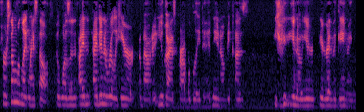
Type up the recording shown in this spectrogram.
for someone like myself, it wasn't. I, I didn't really hear about it. You guys probably did, you know, because you, you know you're you're in the gaming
